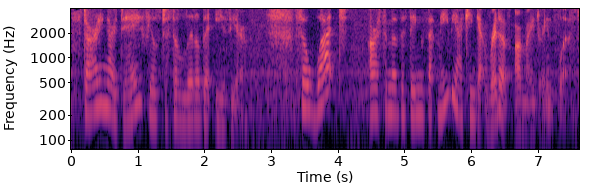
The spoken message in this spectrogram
starting our day feels just a little bit easier. So, what are some of the things that maybe I can get rid of on my drains list.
